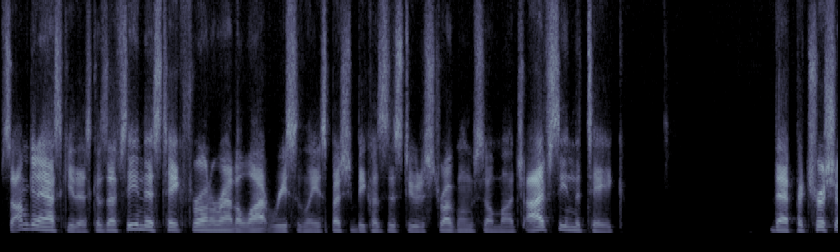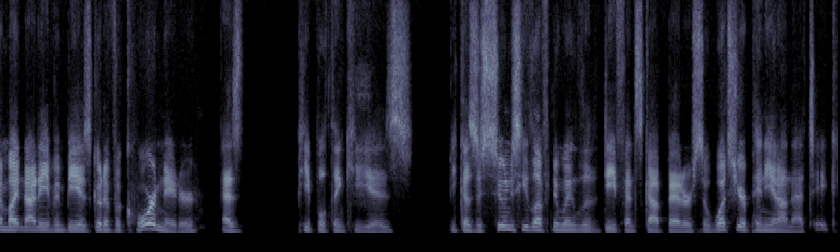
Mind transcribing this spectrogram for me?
So I'm going to ask you this because I've seen this take thrown around a lot recently, especially because this dude is struggling so much. I've seen the take that Patricia might not even be as good of a coordinator as people think he is because as soon as he left New England, the defense got better. So, what's your opinion on that take?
